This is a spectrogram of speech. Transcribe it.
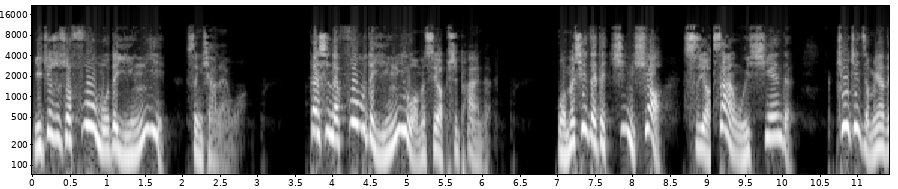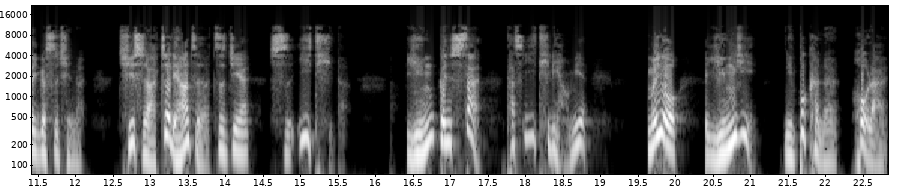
也就是说父母的淫意生下来我。但是呢，父母的淫意我们是要批判的。我们现在的尽孝是要善为先的，究竟怎么样的一个事情呢？其实啊，这两者之间是一体的，淫跟善它是一体两面。没有淫意，你不可能后来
